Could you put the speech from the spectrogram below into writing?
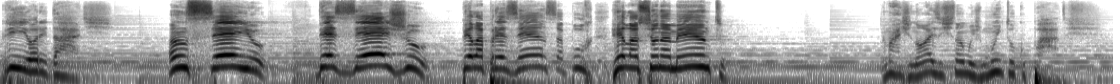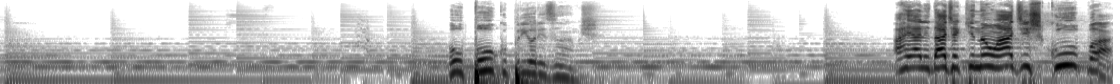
Prioridade, anseio, desejo pela presença, por relacionamento. Mas nós estamos muito ocupados. Ou pouco priorizamos. A realidade é que não há desculpa.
